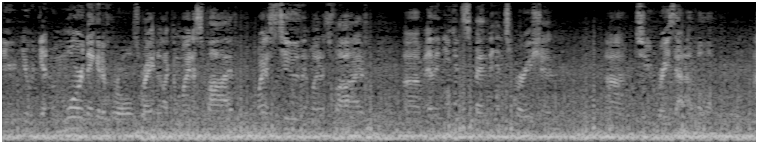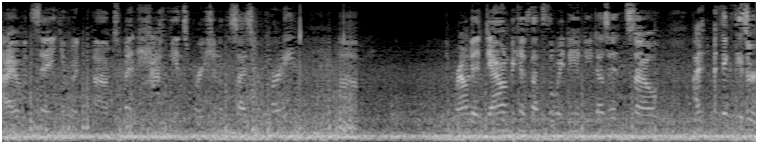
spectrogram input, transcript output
You, you would get more negative rolls, right? Like a minus five, minus two, then minus five, um, and then you can spend inspiration um, to raise that up a level. I would say you would um, spend half the inspiration of the size of your party. Um, round it down because that's the way D&D does it. So I, I think these are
